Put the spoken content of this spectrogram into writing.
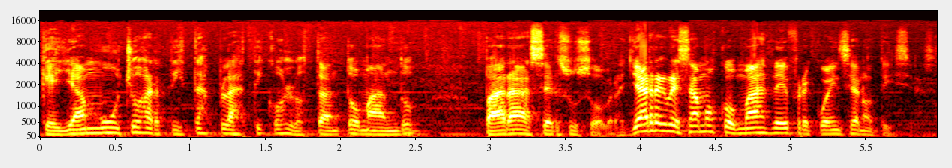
que ya muchos artistas plásticos lo están tomando para hacer sus obras. Ya regresamos con más de Frecuencia Noticias.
